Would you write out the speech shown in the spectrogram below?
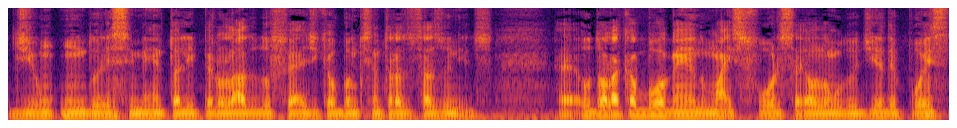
de um, um, endurecimento ali pelo lado do Fed, que é o Banco Central dos Estados Unidos. É, o dólar acabou ganhando mais força ao longo do dia depois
